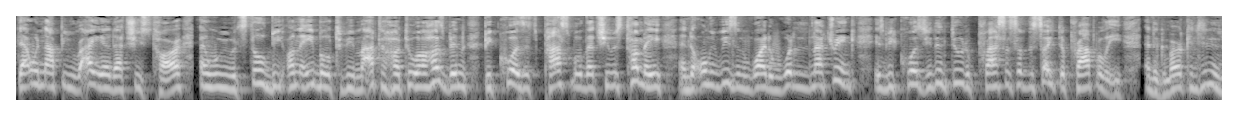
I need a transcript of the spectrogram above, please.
that would not be raya that she's tar, and we would still be unable to be mataha to her husband because it's possible that she was tummy, and the only reason why the water did not drink is because you didn't do the process of the saita properly. And the Gemara continues,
